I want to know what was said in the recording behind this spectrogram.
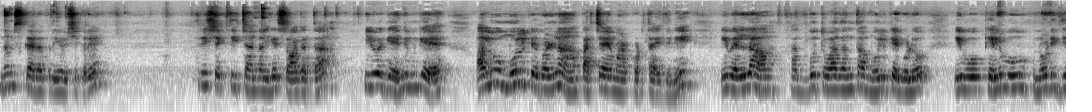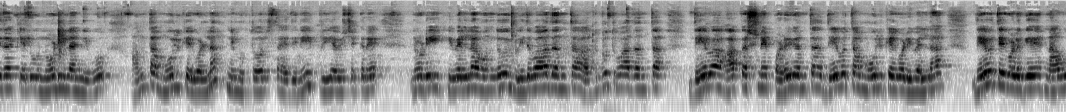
ನಮಸ್ಕಾರ ಪ್ರಿಯ ವೀಕ್ಷಕರೇ. ತ್ರಿಶಕ್ತಿ ಚಾನಲ್ಗೆ ಸ್ವಾಗತ. ಇವಾಗ ನಿಮಗೆ ಹಲವು ಮೂಲಿಕೆಗಳನ್ನ ಪರಿಚಯ ಮಾಡಿಕೊಡ್ತಾ ಇದ್ದೀನಿ. ಇವೆಲ್ಲ ಅದ್ಭುತವಾದಂಥ ಮೂಲಿಕೆಗಳು. ಇವು ಕೆಲವು ನೋಡಿದ್ದೀರಾ, ಕೆಲವು ನೋಡಿಲ್ಲ ನೀವು. ಅಂಥ ಮೂಲಿಕೆಗಳನ್ನ ನಿಮಗೆ ತೋರಿಸ್ತಾ ಇದ್ದೀನಿ. ಪ್ರಿಯ ವೀಕ್ಷಕರೇ ನೋಡಿ, ಇವೆಲ್ಲ ಒಂದು ವಿಧವಾದಂಥ ಅದ್ಭುತವಾದಂಥ ದೇವ ಆಕರ್ಷಣೆ ಪಡೆಯುವಂಥ ದೇವತಾ ಮೂಲಿಕೆಗಳು ಇವೆಲ್ಲ. ದೇವತೆಗಳಿಗೆ ನಾವು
